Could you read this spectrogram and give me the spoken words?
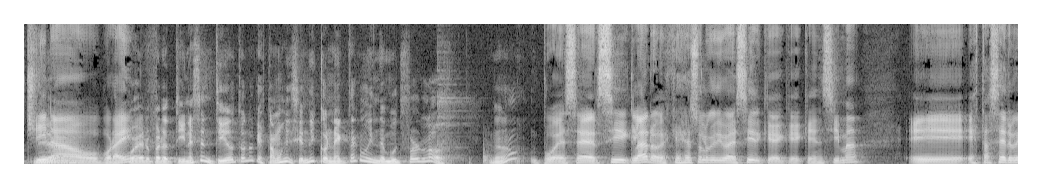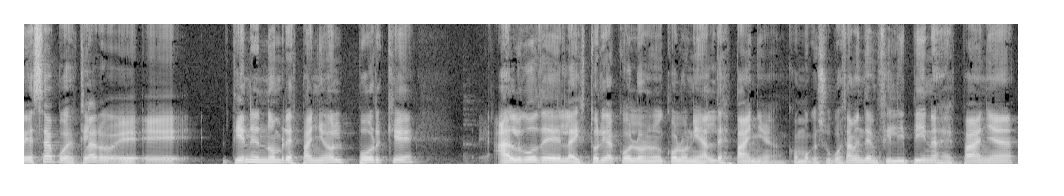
China o por ahí. Bueno, pero tiene sentido todo lo que estamos diciendo y conecta con In the Mood for Love, ¿no? Puede ser, sí, claro, es que es eso lo que te iba a decir, que, que- que encima eh, esta cerveza, pues claro, eh, eh, tiene nombre español porque algo de la historia colon- colonial de España, como que supuestamente en Filipinas, España,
